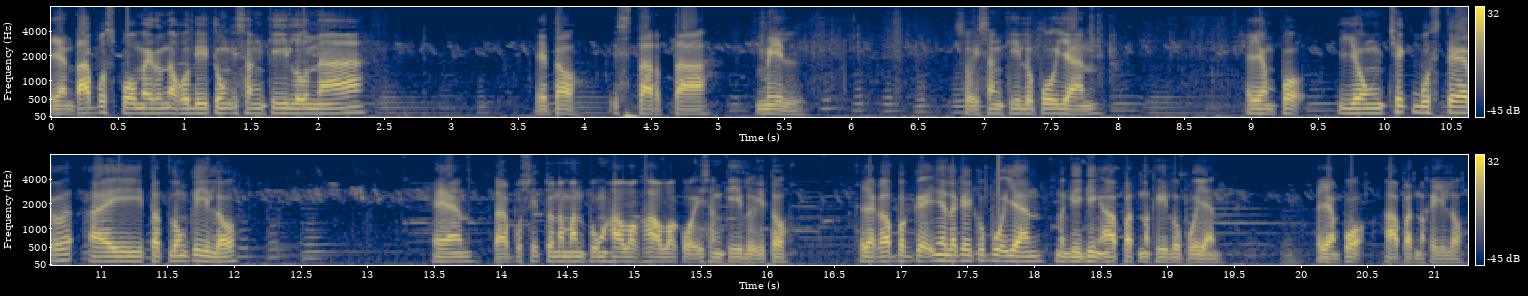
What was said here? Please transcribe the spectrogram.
ayan tapos po mayroon ako ditong isang kilo na ito starta meal so isang kilo po yan ayan po yung chick booster ay 3 kilo Ayan. Tapos ito naman pong hawak-hawak ko, isang kilo ito. Kaya kapag inilagay ko po yan, magiging apat na kilo po yan. Ayan po, apat na kilo.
